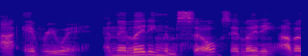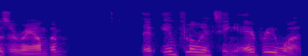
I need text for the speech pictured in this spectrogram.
are everywhere and they're leading themselves, they're leading others around them, they're influencing everyone.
